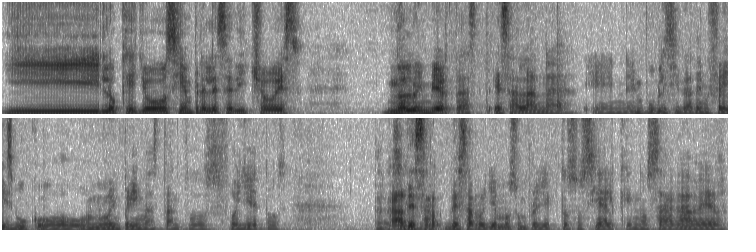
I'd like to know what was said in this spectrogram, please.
Y lo que yo siempre les he dicho es, no lo inviertas esa lana en, publicidad en Facebook o, no imprimas tantos folletos. desarrollemos un proyecto social que nos haga ver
